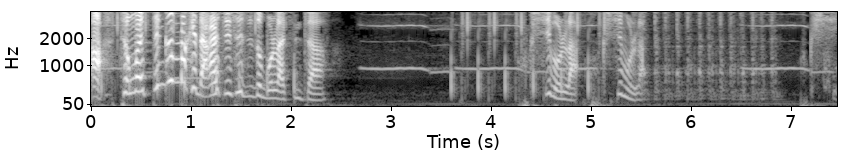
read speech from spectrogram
아, 정말 뜬금없게 나갈 수 있을지도 몰라, 진짜. 혹시 몰라. 혹시 몰라. 혹시.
